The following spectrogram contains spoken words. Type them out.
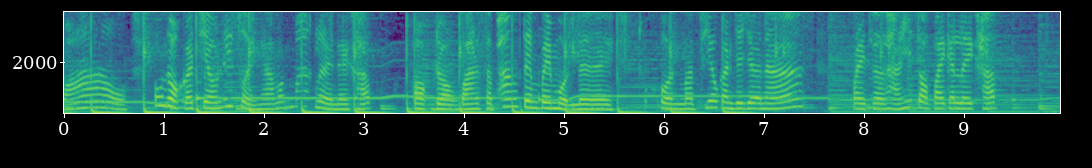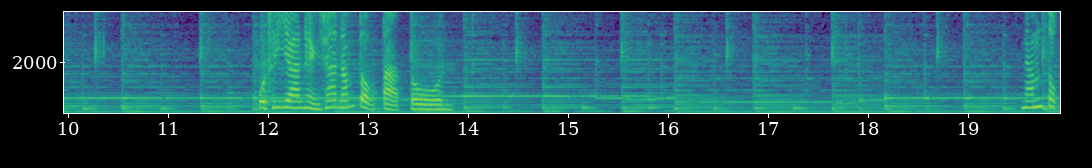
ว้าวทุ่งดอกกระเจียวนี่สวยงามมาก ๆ เลยนะครับ ออกดอกบานสะพั่งเต็มไปหมดเลย ทุกคนมาเที่ยวกันเยอะ ๆ นะ ไปสถานที่ต่อไปกันเลยครับ อุทยานแห่งชาติน้ำตกตาดโตน น้ำตก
